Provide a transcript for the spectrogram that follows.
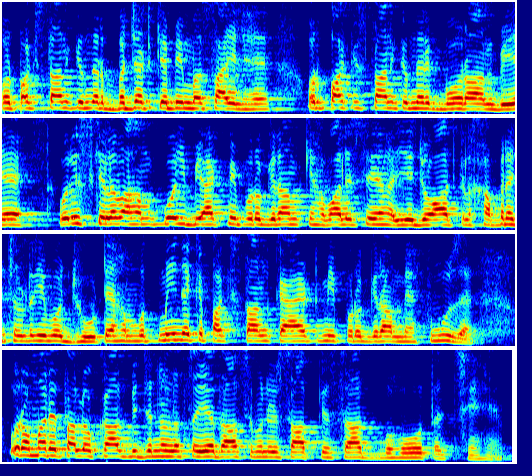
और पाकिस्तान के अंदर बजट के भी मसाइल हैं और पाकिस्तान के अंदर एक बहरान भी है। और इसके अलावा हम कोई भी एटमी प्रोग्राम के हवाले से ये जो आजकल ख़बरें चल रही है, वो झूठ है। हम मुतमिन है कि पाकिस्तान का एटमी प्रोग्राम महफूज है। और हमारे ताल्लुक भी जनरल सैयद आसिम साहब के साथ बहुत अच्छे हैं।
